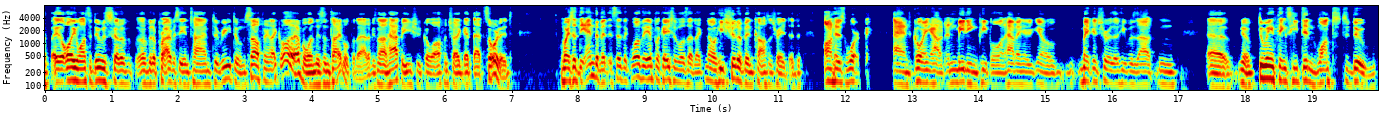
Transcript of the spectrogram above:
all he wants to do is kind of a bit of privacy and time to read to himself. And you're like, well, everyone is entitled to that. If he's not happy, you should go off and try to get that sorted. Whereas at the end of it, it says like, well, the implication was that like, no, he should have been concentrated on his work and going out and meeting people and having, a, you know, making sure that he was out and, uh, you know, doing things he didn't want to do.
